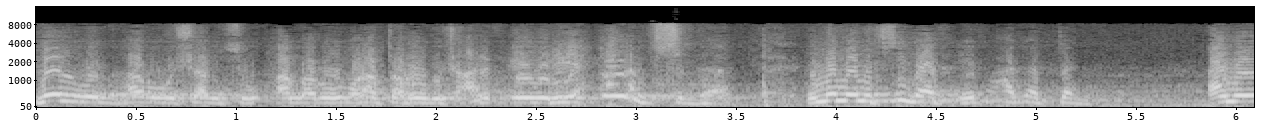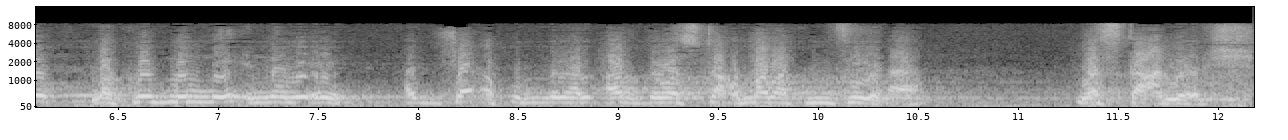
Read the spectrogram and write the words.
ليل ونهار وشمس وقمر ومطر ومش عارف إيه وريح ولا نفسدها إنما نفسدها في إيه؟ في حاجات تانية. أنا مطلوب مني إنني إيه؟ أنشأكم من الأرض واستعمركم فيها ما استعمرش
